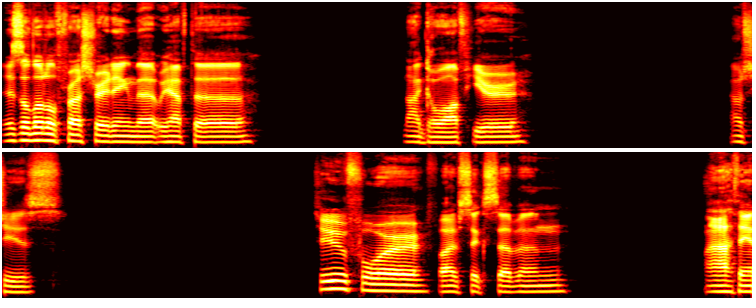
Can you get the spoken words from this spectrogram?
It's a little frustrating that we have to not go off here. Ouchies. Two, four, five, six, seven. Ah, they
